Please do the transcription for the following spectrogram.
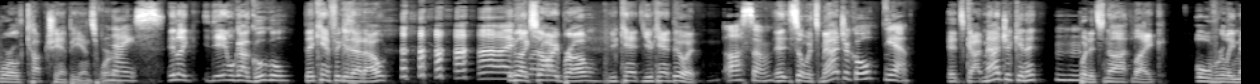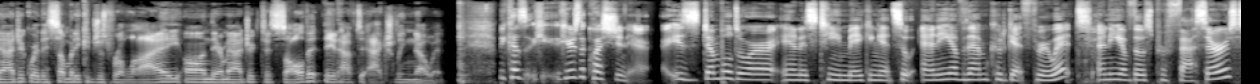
World Cup champions were. nice. They like they don't got Google. They can't figure that out. They'd be like, sorry, bro, you can't you can't do it. Awesome. It- So it's magical. Yeah. It's got magic in it, Mm-hmm. but it's not like overly magic where they, somebody could just rely on their magic to solve it. They'd have to actually know it. Because he- here's the question Is Dumbledore and his team making it so any of them could get through it? Any of those professors?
